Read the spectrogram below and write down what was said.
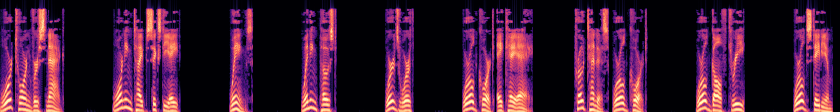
War torn vs snag. Warning type 68 Wings. Winning post. Wordsworth. World Court aka Pro Tennis World Court. World Golf 3 World Stadium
